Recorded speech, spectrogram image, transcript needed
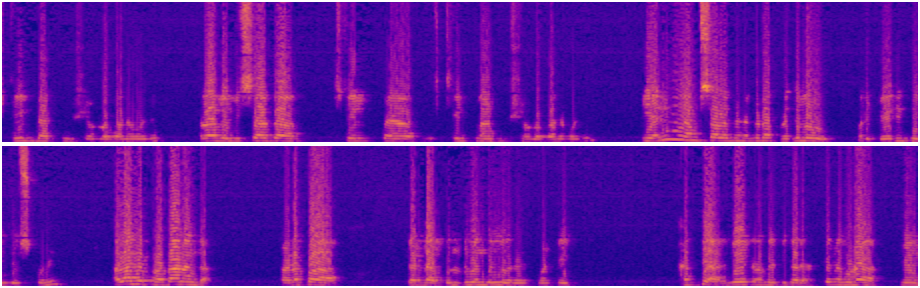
స్టీల్ ఫ్యాక్టరీ విషయంలో కానివ్వండి అలాగే విశాఖ స్టీల్ స్టీల్ ప్లాంట్ విషయంలో కానివ్వండి ఈ అన్ని అంశాల మీద కూడా ప్రజలు మరి వేదిక చేసుకొని అలాగే ప్రధానంగా కడప గడ్డ పులివెందుల్లో ఉన్నటువంటి హత్య వివేకానంద రెడ్డి గారి హత్యను కూడా మేము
